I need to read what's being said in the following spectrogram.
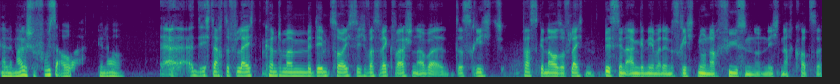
eine magische Fußaura. Genau. Äh, ich dachte, vielleicht könnte man mit dem Zeug sich was wegwaschen, aber das riecht fast genauso. Vielleicht ein bisschen angenehmer, denn es riecht nur nach Füßen und nicht nach Kotze.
